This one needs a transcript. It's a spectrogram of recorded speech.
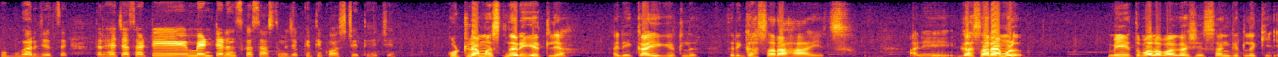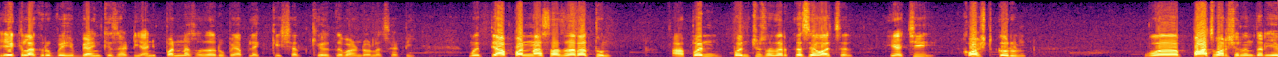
खूप गरजेचं आहे. तर ह्याच्यासाठी मेंटेनन्स कसं असतं? म्हणजे किती कॉस्ट येते ह्याची? कुठल्या मशनरी घेतल्या आणि काही घेतलं तरी घसारा हा आहेच. आणि घसाऱ्यामुळं मी तुम्हाला मग असे सांगितलं की एक लाख रुपये हे बँकेसाठी आणि पन्नास हजार रुपये आपल्या खिशात खेळतं भांडवलासाठी मग त्या पन्नास हजारातून आपण पंचवीस हजार कसे वाचल याची कॉस्ट करून व पाच वर्षानंतर हे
